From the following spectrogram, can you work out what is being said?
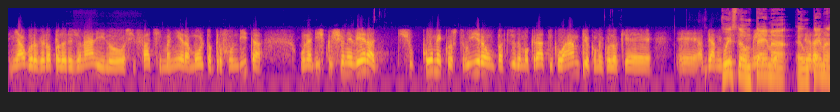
mi auguro che dopo le regionali lo si faccia in maniera molto approfondita, una discussione vera su come costruire un partito democratico ampio come quello che eh, abbiamo in questo, questo è un tema, è un tema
